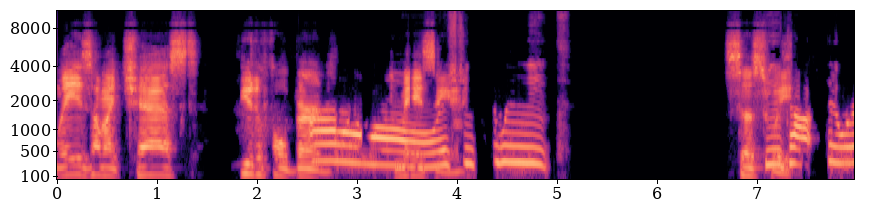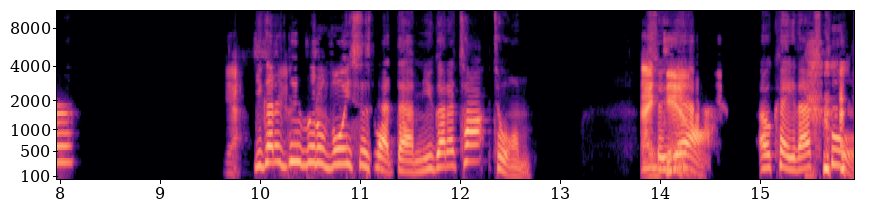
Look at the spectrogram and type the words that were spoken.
lays on my chest. Beautiful bird, Oh, Amazing. is she sweet? So Do you talk to her? Yeah, You got to do little voices at them. You got to talk to them. I so do. yeah. Okay, that's cool.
